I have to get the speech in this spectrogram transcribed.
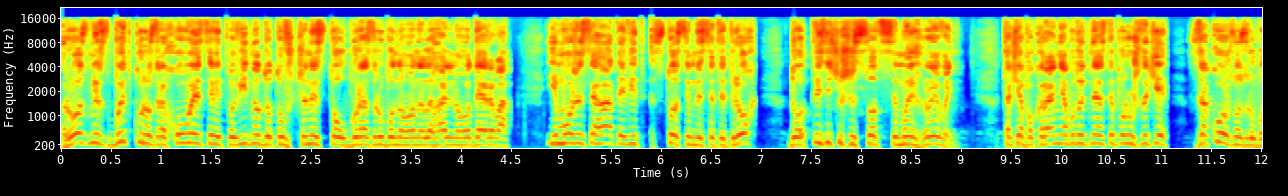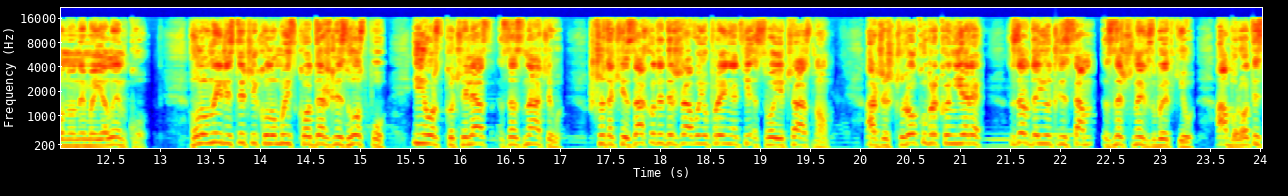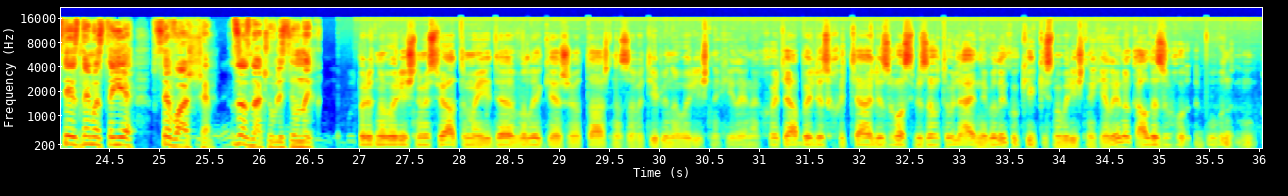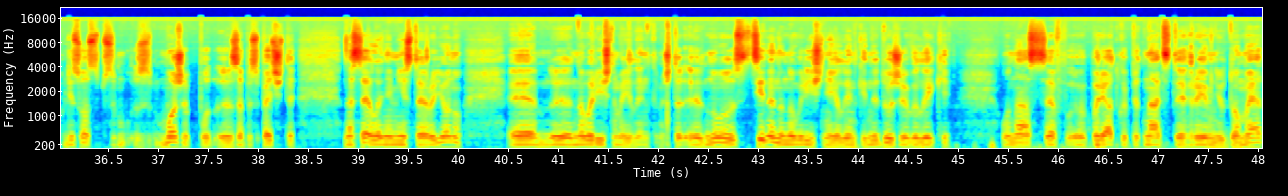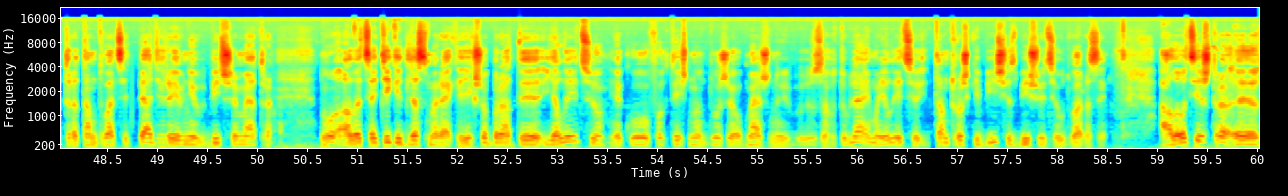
Розмір збитку розраховується відповідно до товщини стовбура зрубаного нелегального дерева і може сягати від 173 до 1607 гривень. Таке покарання будуть нести порушники за кожну зрубану ними ялинку. Головний лісничий Коломийського держлісгоспу Ігор Скочеляс зазначив, що такі заходи державою прийняті своєчасно, адже щороку браконьєри завдають лісам значних збитків, а боротися із ними стає все важче, зазначив лісівник. Перед новорічними святами йде великий ажіотаж на заготівлю новорічних ялинок. Хоча б ліс, хоча лісгосп заготовляє невелику кількість новорічних ялинок, але лісгосп зможе забезпечити населення міста і району е, е, новорічними ялинками. Е, Ну, ціни на новорічні ялинки не дуже великі. У нас це в порядку 15 гривнів до метра, там 25 гривнів, більше метра. Ну, але це тільки для смереки. Якщо брати ялицю, яку фактично дуже обмежено заготовляємо, ялицю, там трошки більше збільшується у два рази. Але оці штра... е,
